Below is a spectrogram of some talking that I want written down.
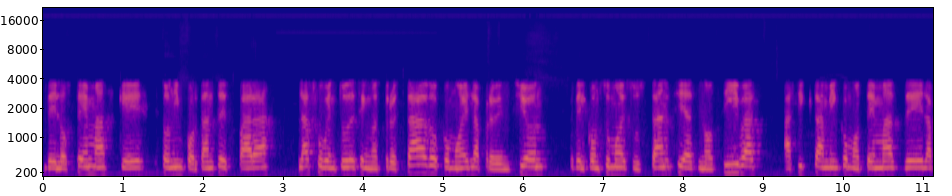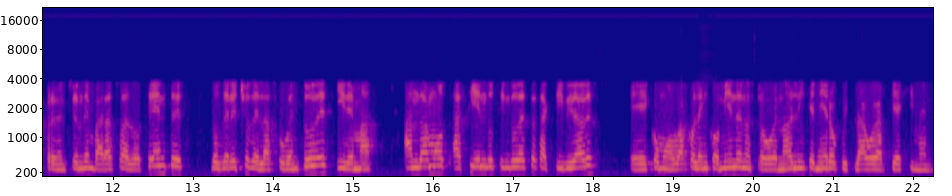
de los temas que son importantes para las juventudes en nuestro estado, como es la prevención del consumo de sustancias nocivas, así también como temas de la prevención de embarazo a adolescentes, los derechos de las juventudes y demás. Andamos haciendo sin duda estas actividades eh, como bajo la encomienda de nuestro gobernador, el ingeniero Cuitlagua García Jiménez.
